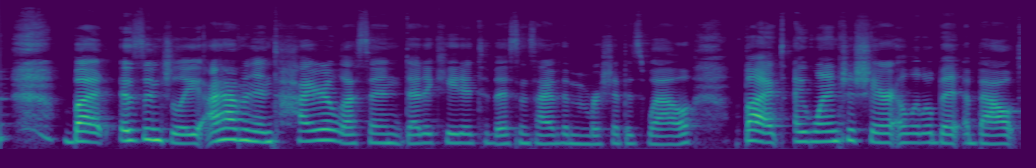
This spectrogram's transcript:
but essentially, I have an entire lesson dedicated to this inside of the membership as well. But I wanted to share a little bit about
